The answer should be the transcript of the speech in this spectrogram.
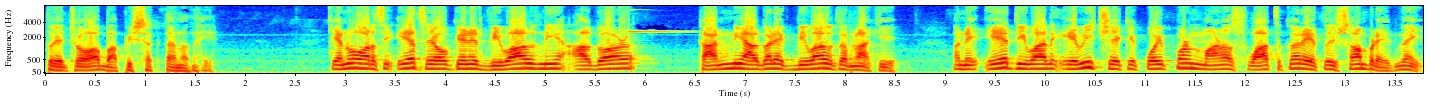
તો એ જવાબ આપી શકતા નથી. એનો અર્થ એ થયો કે એને દિવાલની આગળ, કાનની આગળ એક દિવાલ કરી નાખીએ અને એ દિવાલ એવી છે કે કોઈ પણ માણસ વાત કરે તો એ સાંભળે જ નહીં.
